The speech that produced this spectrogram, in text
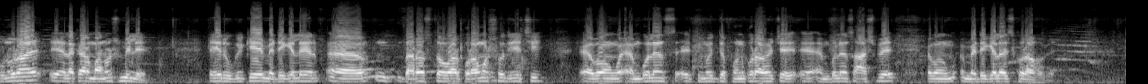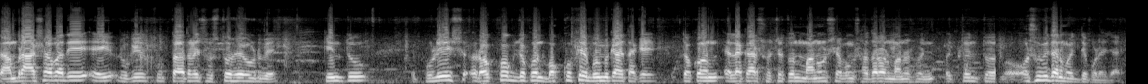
পুনরায় এলাকার মানুষ মিলে এই রোগীকে মেডিকেলের দ্বারস্থ হওয়ার পরামর্শ দিয়েছি এবং অ্যাম্বুলেন্স ইতিমধ্যে ফোন করা হয়েছে অ্যাম্বুলেন্স আসবে এবং মেডিকেলাইজ করা হবে। তা আমরা আশাবাদী এই রোগী খুব তাড়াতাড়ি সুস্থ হয়ে উঠবে। কিন্তু পুলিশ রক্ষক যখন বক্ষকের ভূমিকায় থাকে, তখন এলাকার সচেতন মানুষ এবং সাধারণ মানুষ অত্যন্ত অসুবিধার মধ্যে পড়ে যায়।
